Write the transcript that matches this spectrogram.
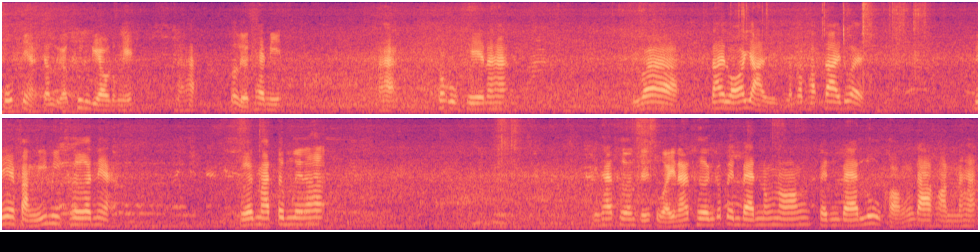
ปุ๊บเนี่ยจะเหลือครึ่งเดียวตรงนี้นะฮะก็เหลือแค่นี้นะฮะก็โอเคนะฮะ หรือว่าได้ล้อใหญ่แล้วก็พับได้ด้วย นี่ฝั่งนี้มีเคิร์นเนี่ยเคิร์นมาตึมเลยนะฮะนี่ถ้าเทิร์นสวยๆนะ เทิร์นก็เป็นแบรนด์น้องๆ เป็นแบรนด์ลูกของดาฮอนนะฮะ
